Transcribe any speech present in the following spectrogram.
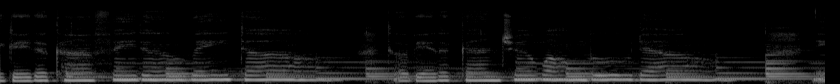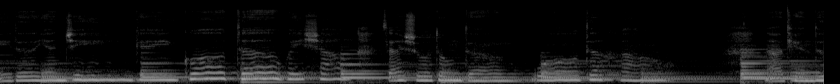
你给的咖啡的味道，特别的感觉忘不了。你的眼睛给过的微笑，在说懂得我的好。那天的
